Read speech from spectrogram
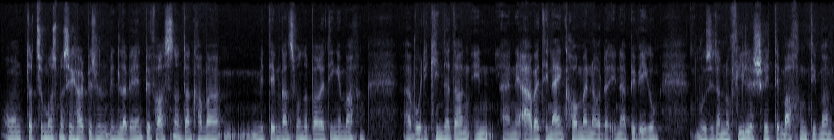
Und dazu muss man sich halt ein bisschen mit dem Labyrinth befassen und dann kann man mit dem ganz wunderbare Dinge machen, äh, wo die Kinder dann in eine Arbeit hineinkommen oder in eine Bewegung, wo sie dann noch viele Schritte machen, die man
